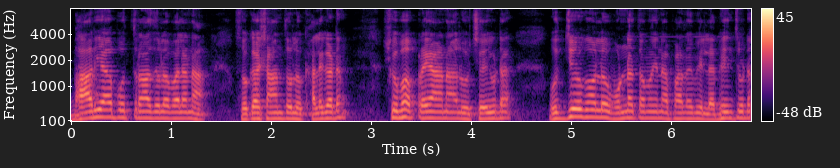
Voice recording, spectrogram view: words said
భార్యాపుత్రాదుల వలన సుఖశాంతులు కలగడం శుభ ప్రయాణాలు చేయుట ఉద్యోగంలో ఉన్నతమైన పదవి లభించుట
